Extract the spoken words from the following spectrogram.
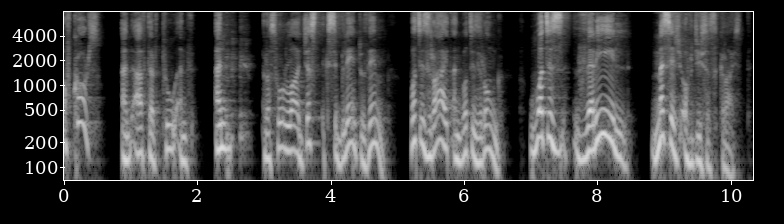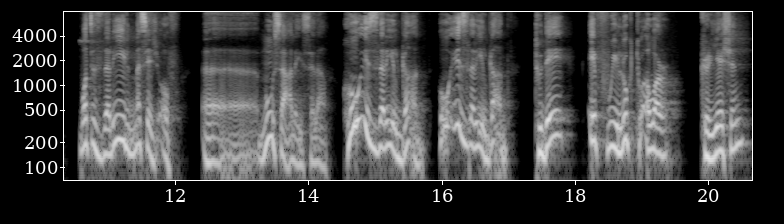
of course. And after two, and, and Rasulullah just explained to them what is right and what is wrong. What is the real message of Jesus Christ? What is the real message of uh, Musa alayhi salam? Who is the real God? Who is the real God? Today, if we look to our creation,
